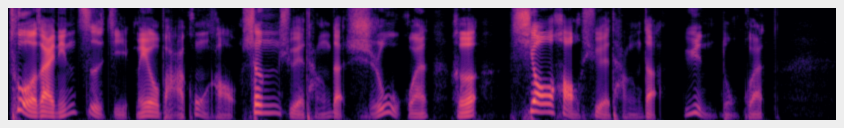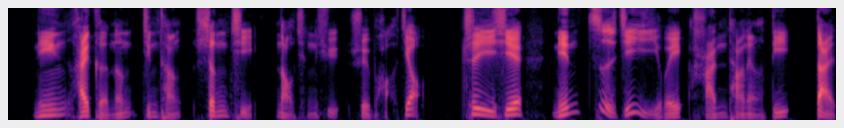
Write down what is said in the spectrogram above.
错在您自己没有把控好升血糖的食物观和消耗血糖的运动观。您还可能经常生气、闹情绪、睡不好觉，吃一些您自己以为含糖量低但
